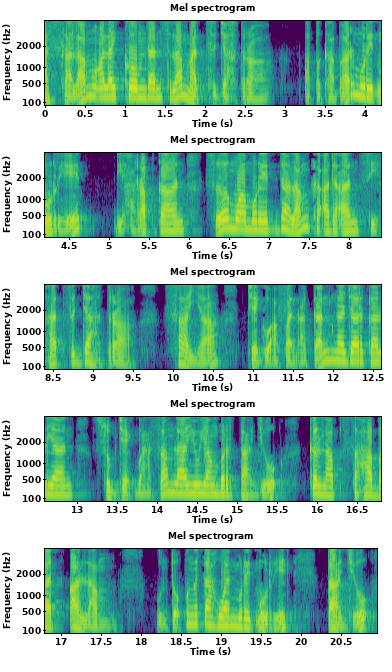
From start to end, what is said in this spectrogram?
Assalamualaikum dan selamat sejahtera. Apa khabar murid-murid? Diharapkan semua murid dalam keadaan sihat sejahtera. Saya, Cikgu Afan akan mengajar kalian subjek bahasa Melayu yang bertajuk Kelab Sahabat Alam. Untuk pengetahuan murid-murid, tajuk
